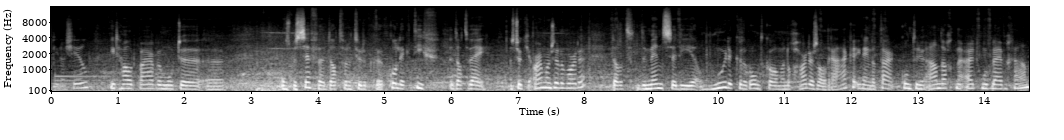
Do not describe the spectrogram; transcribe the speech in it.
Financieel niet houdbaar. We moeten uh, ons beseffen dat we natuurlijk uh, collectief dat wij een stukje armer zullen worden. Dat het de mensen die moeilijk kunnen rondkomen nog harder zal raken. Ik denk dat daar continu aandacht naar uit moet blijven gaan.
